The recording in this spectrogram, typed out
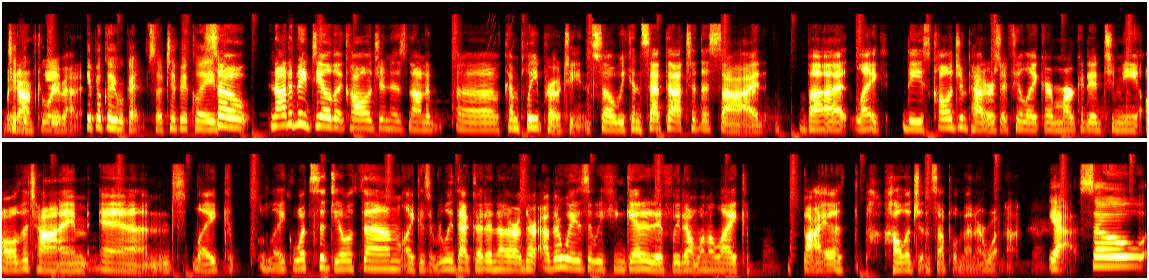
we don't have to worry about it. Typically, we're good. So typically, so not a big deal that collagen is not a, a complete protein. So we can set that to the side. But like these collagen powders, I feel like are marketed to me all the time, and like like what's the deal with them? Like, is it really that good? And are there other ways that we can get it if we don't want to like buy a collagen supplement or whatnot? Yeah. So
